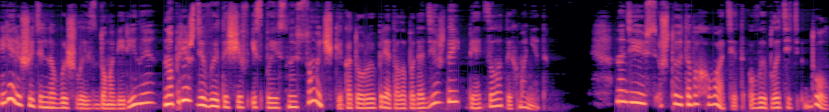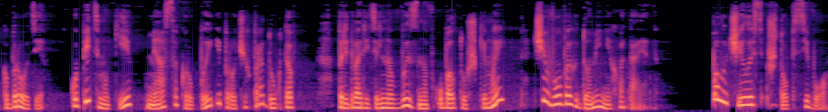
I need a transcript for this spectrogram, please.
Я решительно вышла из дома Верины, но прежде вытащив из поясной сумочки, которую прятала под одеждой, пять золотых монет. Надеюсь, что этого хватит выплатить долг Броди, купить муки, мяса, крупы и прочих продуктов, предварительно вызнав у болтушки Мэй, чего в их доме не хватает. Получилось, что всего.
